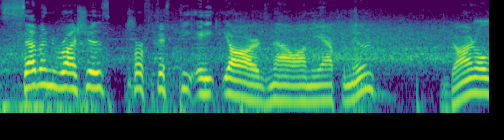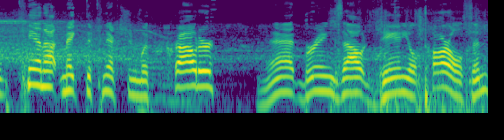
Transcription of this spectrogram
Seven rushes for 58 yards now on the afternoon. Darnold cannot make the connection with Crowder. That brings out Daniel Carlson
